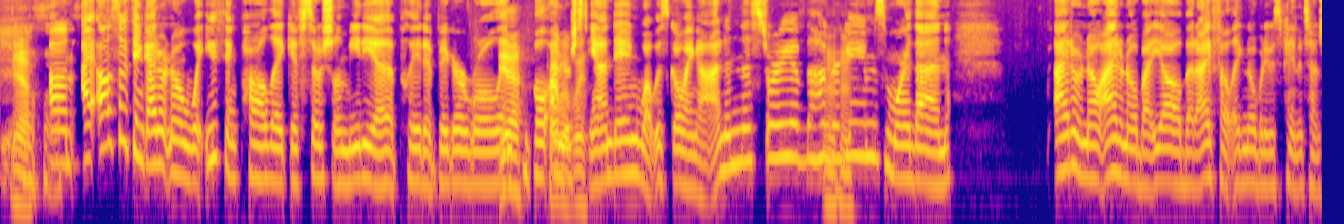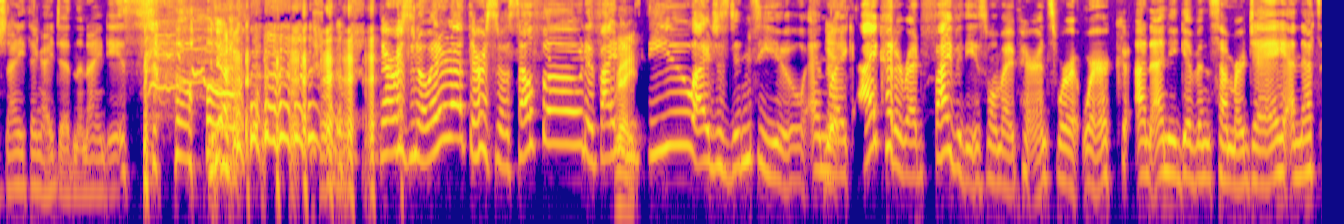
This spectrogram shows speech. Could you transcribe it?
Yeah. Um, I also think I don't know what you think, Paul, like if social media played a bigger role in Yeah, people probably. understanding what was going on in the story of the Hunger Mhm. Games more than I don't know. I don't know about y'all, but I felt like nobody was paying attention to anything I did in the 90s. So there was no internet, there was no cell phone. If I didn't Right. see you, I just didn't see you. And Yep. like I could have read five of these while my parents were at work on any given summer day. And that's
